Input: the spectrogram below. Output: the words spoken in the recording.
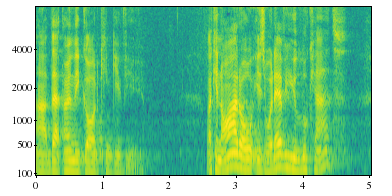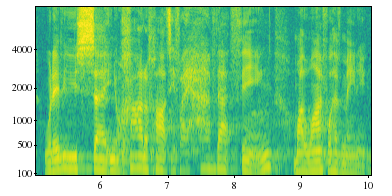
uh, that only God can give you. Like an idol is whatever you look at, whatever you say in your heart of hearts, if I have that thing, my life will have meaning.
